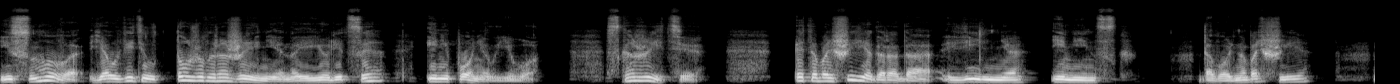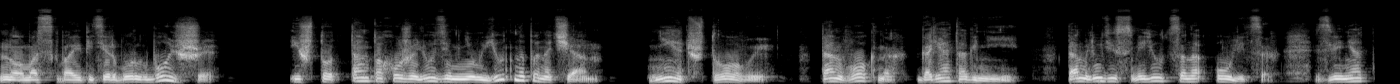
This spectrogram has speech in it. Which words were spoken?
И снова я увидел то же выражение на ее лице и не понял его. «Скажите, это большие города Вильня и Минск?» «Довольно большие, но Москва и Петербург больше. И что, там, похоже, людям неуютно по ночам?» «Нет, что вы, там в окнах горят огни». Там люди смеются на улицах, звенят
